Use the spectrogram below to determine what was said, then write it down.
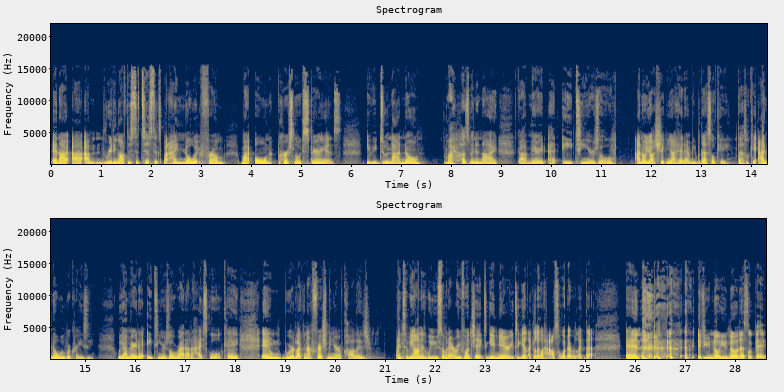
And I, I am reading off the statistics, but I know it from my own personal experience. If you do not know, my husband and I got married at 18 years old. I know y'all shaking your head at me, but that's okay. That's okay. I know we were crazy. We got married at 18 years old, right out of high school, okay? And we were like in our freshman year of college. And to be honest, we used some of that refund check to get married, to get like a little house or whatever like that. And if you know, you know, that's okay.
